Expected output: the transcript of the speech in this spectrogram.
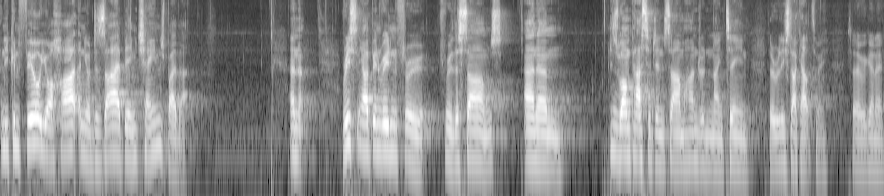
And you can feel your heart and your desire being changed by that. And recently I've been reading through, through the Psalms, and um, this is one passage in Psalm 119 that really stuck out to me. So we're going to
